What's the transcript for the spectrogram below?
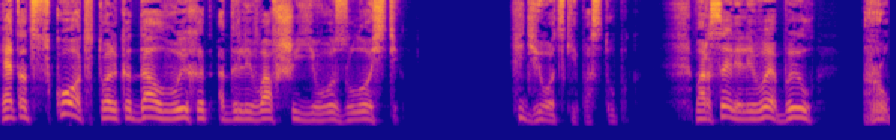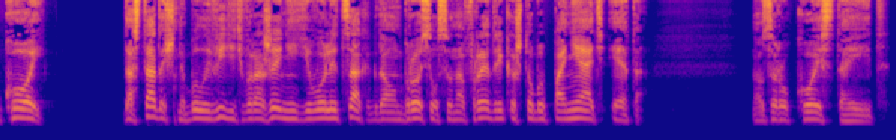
этот скот только дал выход одолевавшей его злости. Идиотский поступок. Марсель Оливе был рукой. Достаточно было видеть выражение его лица, когда он бросился на Фредрика, чтобы понять это. Но за рукой стоит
